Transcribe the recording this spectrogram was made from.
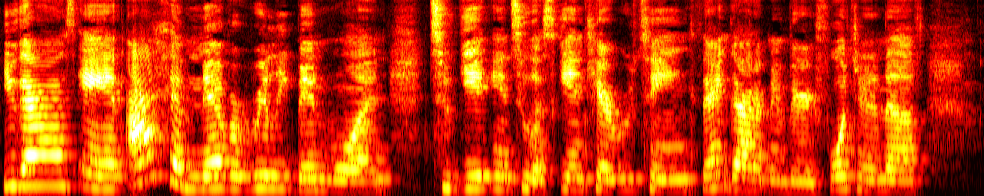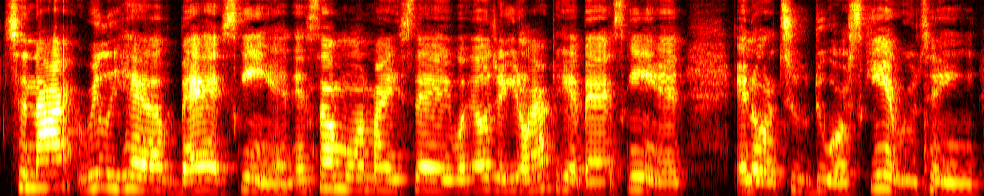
you guys. And I have never really been one to get into a skincare routine. Thank God I've been very fortunate enough to not really have bad skin. And someone might say, well, LJ, you don't have to have bad skin in order to do a skin routine.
